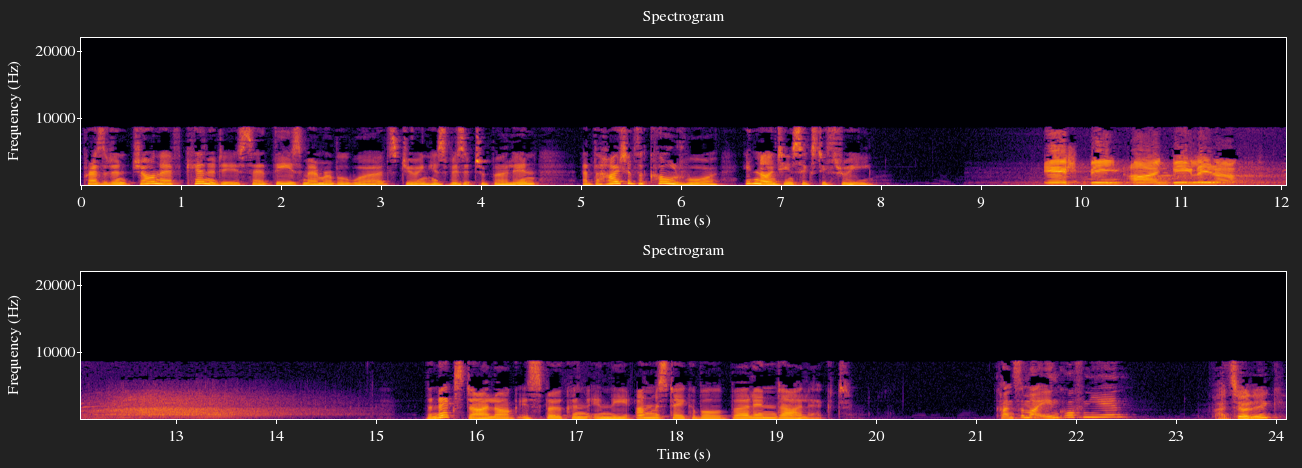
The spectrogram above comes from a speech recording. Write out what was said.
President John F. Kennedy said these memorable words during his visit to Berlin at the height of the Cold War in 1963. Ich bin ein Berliner. The next dialogue is spoken in the unmistakable Berlin dialect. Kannst du mal einkaufen gehen? Was soll ich?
